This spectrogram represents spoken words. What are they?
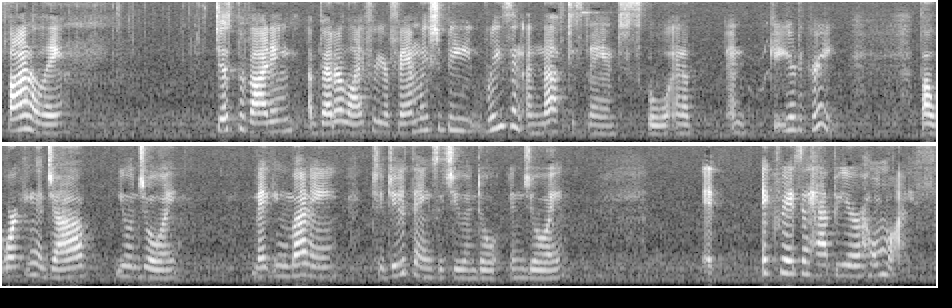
Finally, just providing a better life for your family should be reason enough to stay in school and, a, and get your degree. By working a job you enjoy, making money to do things that you enjoy, it, it creates a happier home life.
